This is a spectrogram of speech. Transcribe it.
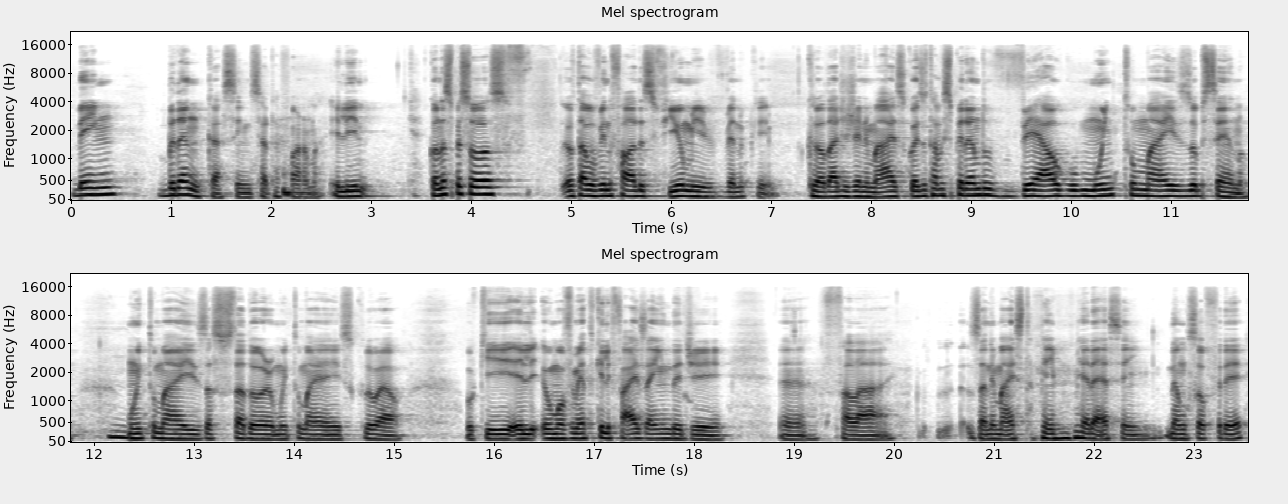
bem branca, assim, de certa forma. Ele, quando as pessoas, eu tava ouvindo falar desse filme, vendo que crueldade de animais, coisa, eu tava esperando ver algo muito mais obsceno, muito mais assustador, muito mais cruel. O que ele, o movimento que ele faz ainda de eh, falar os animais também merecem não sofrer,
